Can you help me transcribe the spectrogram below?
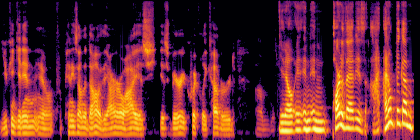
You can get in you know for pennies on the dollar. The ROI is is very quickly covered um, you know and and part of that is I, I don't think i'm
